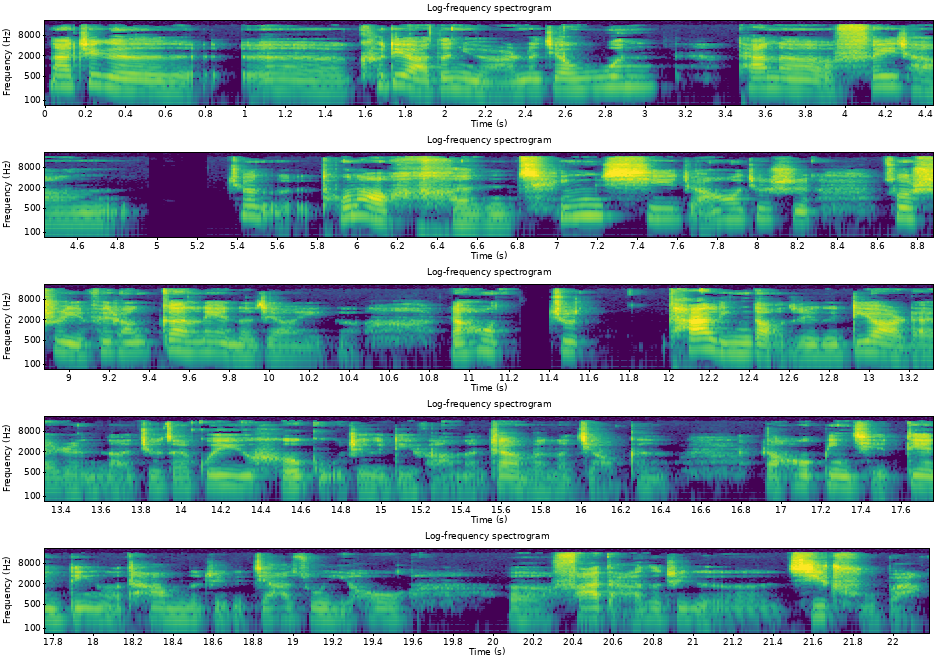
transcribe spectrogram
那这个呃，科蒂尔的女儿呢叫温，她呢非常就头脑很清晰，然后就是做事也非常干练的这样一个，然后就。他领导的这个第二代人呢，就在鲑鱼河谷这个地方呢站稳了脚跟，然后并且奠定了他们的这个家族以后呃发达的这个基础吧。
